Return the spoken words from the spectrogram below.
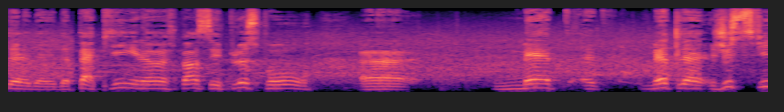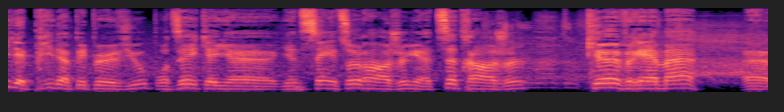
de, papier, là, je pense que c'est plus pour euh, mettre, euh, mettre le, justifier le prix d'un pay-per-view pour dire qu'il y, y, a une ceinture en jeu, il y a un titre en jeu, que vraiment euh,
